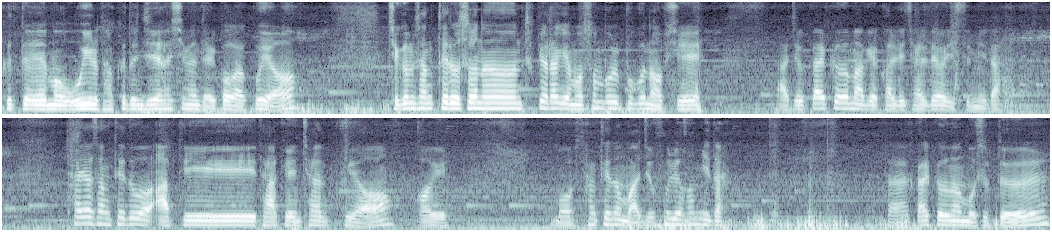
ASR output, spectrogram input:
그때 뭐 오일 바꾸든지 하시면 될 것 같고요. 지금 상태로서는 특별하게 뭐 손볼 부분 없이 아주 깔끔하게 관리 잘 되어 있습니다. 타이어 상태도 앞뒤 다 괜찮고요. 거의 뭐 상태는 아주 훌륭합니다. 다 깔끔한 모습들.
